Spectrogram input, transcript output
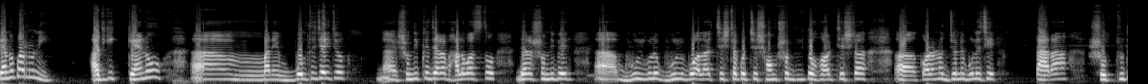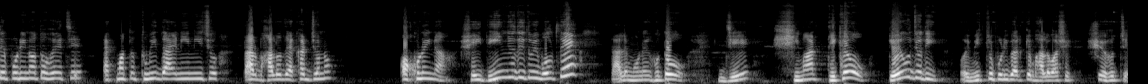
কেন পারোনি? আজকে কেন মানে বলতে চাইছো সন্দীপকে যারা ভালোবাসতো, যারা সন্দীপের ভুলগুলো ভুল বলার চেষ্টা করছে, সংশোধিত হওয়ার চেষ্টা করানোর জন্য বলেছে, তারা শত্রুতে পরিণত হয়েছে, একমাত্র তুমি দায় নিয়ে নিয়েছো, তার ভালো দেখার জন্য? কখনোই না। সেই দিন যদি তুমি বলতে, তাহলে মনে হতো যে সীমার থেকেও কেউ যদি ওই মিত্র পরিবারকে ভালোবাসে, সে হচ্ছে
